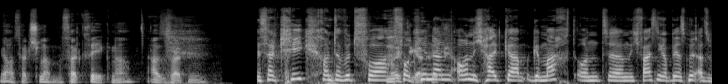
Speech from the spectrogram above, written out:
ja, ist halt schlimm, ist halt Krieg, ne? Also es ist halt ein, Ist halt Krieg und da wird vor, vor Kindern Krieg. auch nicht halt ge gemacht und ähm, ich weiß nicht, ob ihr das mit, also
